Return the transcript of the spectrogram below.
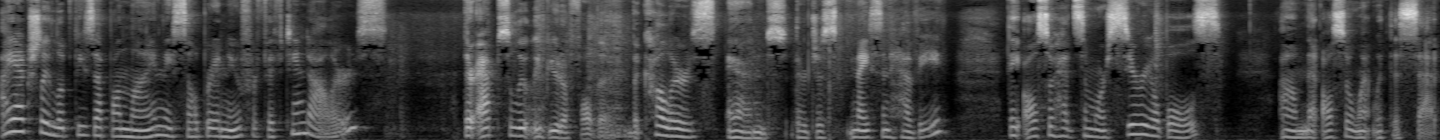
I actually looked these up online. They sell brand new for $15. They're absolutely beautiful, the, the colors, and they're just nice and heavy. They also had some more cereal bowls um, that also went with this set,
